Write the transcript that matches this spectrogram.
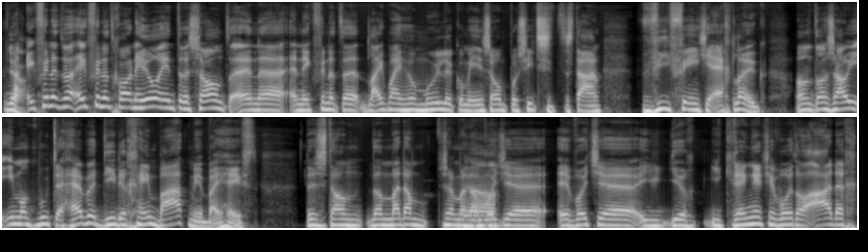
Ja. ik vind het, wel, ik vind het gewoon heel interessant. En, eh, en ik vind het, eh, het lijkt mij heel moeilijk om in zo'n positie te staan. Wie vind je echt leuk? Want dan zou je iemand moeten hebben die er geen baat meer bij heeft. Dus dan, dan maar dan, zeg maar, dan word je, eh, word je, je, je, je kringetje wordt al aardig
